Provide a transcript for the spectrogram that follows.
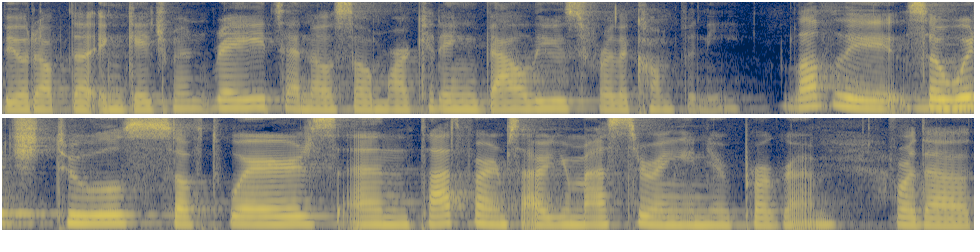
build up the engagement rates and also marketing values for the company. Lovely. So, mm -hmm. which tools, softwares, and platforms are you mastering in your program? For the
